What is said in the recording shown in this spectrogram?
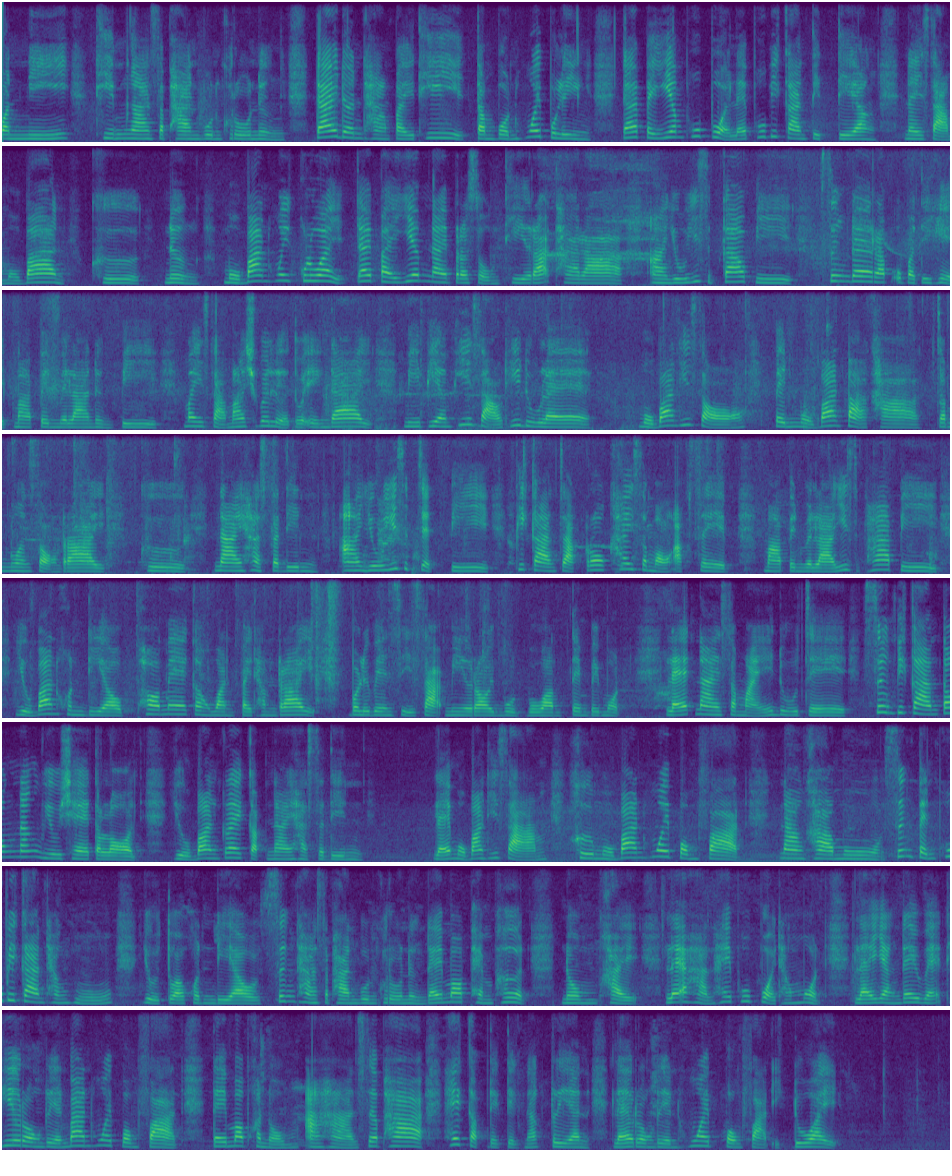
วันนี้ทีมงานสะพานบุญครูหนึ่งได้เดินทางไปที่ตำบลห้วยปุลิง ได้ไปเยี่ยมผู้ป่วยและผู้พิการติดเตียงในสามหมู่บ้าน คือ 1. หมู่บ้านห้วยกล้วย ได้ไปเยี่ยมนายประสงค์ธีระธารา อายุ 29 ปี ซึ่งได้รับอุบัติเหตุมาเป็นเวลาหนึ่งปี ไม่สามารถช่วยเหลือตัวเองได้ มีเพียงพี่สาวที่ดูแลหมู่บ้านที่ 2 เป็นหมู่บ้านป่าคาจำนวน 2 ราย คือ นายหัสดิน อายุ 27 ปี พิการจากโรคไข้สมองอักเสบ มาเป็นเวลา 25 ปี อยู่บ้านคนเดียว พ่อแม่กลางวันไปทำไร่ บริเวณศีรษะมีรอยบูดบวมเต็มไปหมด และนายสมัยดูเจ ซึ่งพิการต้องนั่งวีลแชร์ตลอด อยู่บ้านใกล้กับนายหัสดิน และหมู่บ้านที่ 3 คือหมู่บ้านห้วยปมฝาด นางคามู ซึ่งเป็นผู้พิการทางหู อยู่ตัวคนเดียว ซึ่งทางสะพานบุญครูหนึ่งได้มอบแพมเพิร์ดนมไข่ และอาหารให้ผู้ป่วยทั้งหมด และยังได้แวะที่โรงเรียนบ้านห้วยปมฝาด ได้มอบขนมอาหารเสื้อผ้าให้กับเด็กๆนักเรียน และโรงเรียนห้วยปมฝาดอีกด้วย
